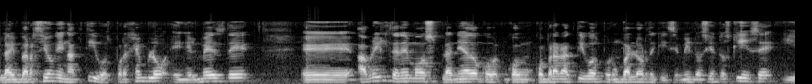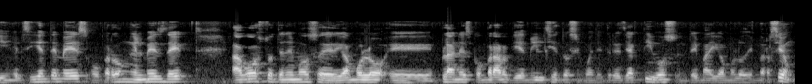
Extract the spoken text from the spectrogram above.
la inversión en activos. Por ejemplo, en el mes de eh, abril tenemos planeado comprar activos por un valor de 15.215 y en el siguiente mes, o perdón, en el mes de agosto tenemos, eh, digámoslo, eh, planes comprar 10.153 de activos en tema, digámoslo, de inversión.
